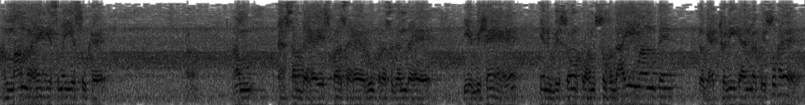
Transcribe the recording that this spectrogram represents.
हम मान रहे हैं कि इसमें ये सुख है। हम शब्द है, स्पर्श है, रूप रस गंध है, ये विषय है। इन विषयों को हम सुखदायी मानते हैं। तो एक्चुअली क्या इनमें कोई सुख है?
